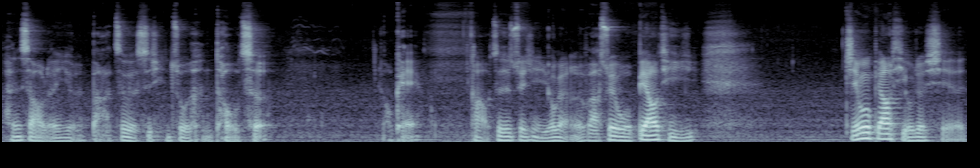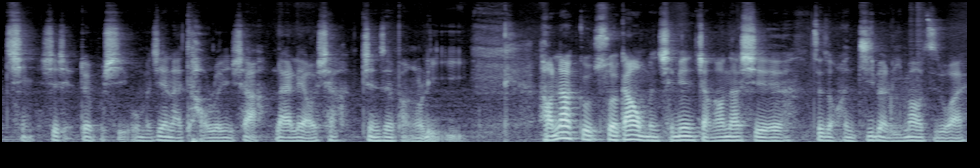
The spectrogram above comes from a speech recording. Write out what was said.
很少人有人把这个事情做得很透彻。OK，好，这是最近有感而发，所以我标题节目标题我就写了，请谢谢对不起。我们今天来讨论一下，来聊一下健身房的礼仪。好，那除了刚刚我们前面讲到那些这种很基本礼貌之外，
